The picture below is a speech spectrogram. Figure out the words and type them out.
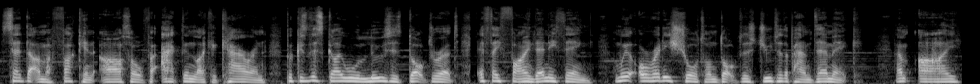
said that I'm a fucking asshole for acting like a Karen because this guy will lose his doctorate if they find anything, and we're already short on doctors due to the pandemic. Am I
